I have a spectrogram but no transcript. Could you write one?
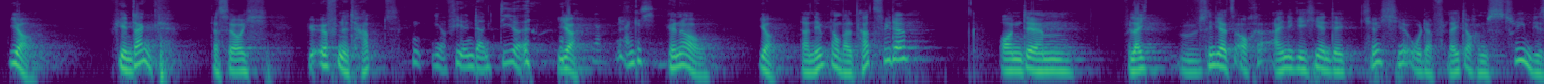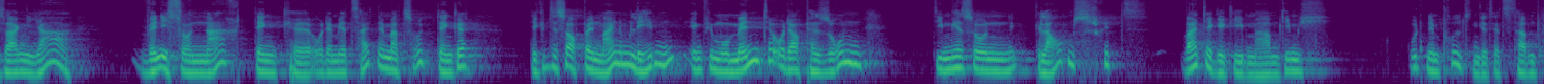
Ja, vielen Dank, dass ihr euch geöffnet habt. Ja, vielen Dank dir. Ja, Dankeschön. genau. Ja, dann nehmt noch mal Platz wieder. Und ähm, vielleicht sind jetzt auch einige hier in der Kirche oder vielleicht auch im Stream, die sagen, ja, wenn ich so nachdenke oder mir Zeit nehme, mal zurückdenke, da gibt es auch bei meinem Leben irgendwie Momente oder auch Personen, die mir so einen Glaubensschritt weitergegeben haben, die mich guten Impulsen gesetzt haben.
